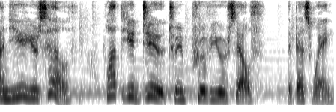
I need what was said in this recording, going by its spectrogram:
And you yourself, what do you do to improve yourself the best way?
